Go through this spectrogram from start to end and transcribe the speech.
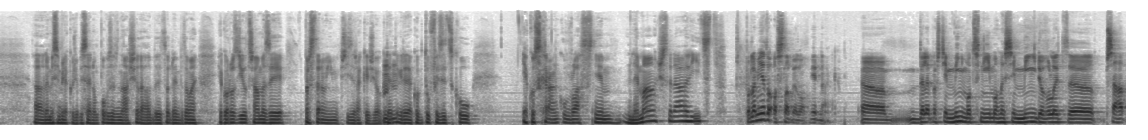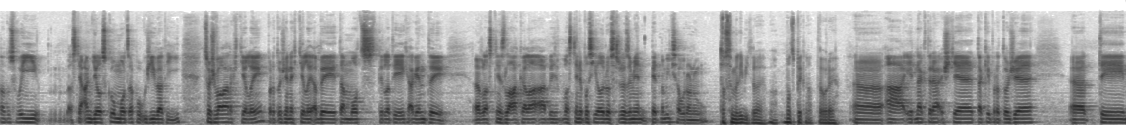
nemyslím, jako, že by se jenom pouze vznášely, ale byly to, dejme tomu, jako rozdíl třeba mezi prstenovými přízraky, že jo? Kde, mm-hmm. kde jako tu fyzickou jako schránku vlastně nemáš, se dá říct. Podle mě to oslabilo jednak. Eh, byli prostě méně mocní, mohli si méně dovolit uh, sahat na tu svoji vlastně andělskou moc a používat ji, což Valar chtěli, protože nechtěli, aby ta moc tyhle ty jejich agenty uh, vlastně zlákala aby vlastně neposílali do středozemě pět nových Sauronů. To se mi líbí, to je moc pěkná teorie. Uh, a jednak teda ještě taky proto, že uh, ty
